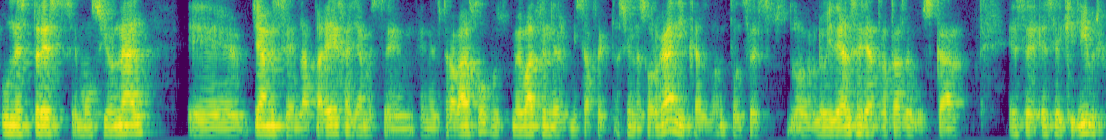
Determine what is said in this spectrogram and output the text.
un estrés emocional, eh, llámese en la pareja, llámese en, el trabajo, pues me va a tener mis afectaciones orgánicas, ¿no? Entonces, lo, ideal sería tratar de buscar ese, equilibrio.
